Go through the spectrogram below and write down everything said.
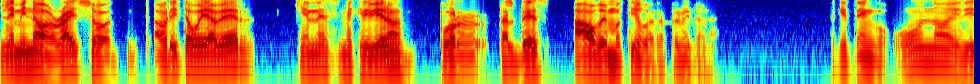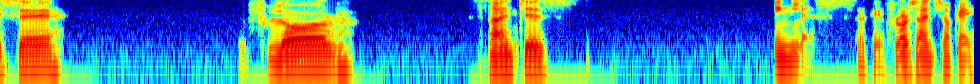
let me know, right? So, ahorita voy a ver quiénes me escribieron por tal vez A o B motivo, ¿verdad? Permítame. Aquí tengo uno y dice Flor Sánchez English. Okay, floor signs. Okay.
